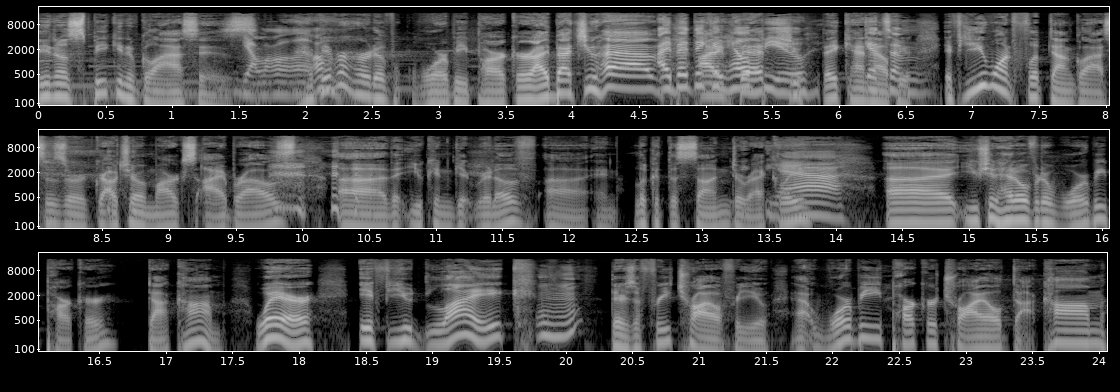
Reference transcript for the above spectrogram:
You know, speaking of glasses, Yellow. have you ever heard of Warby Parker? I bet you have. I bet they can help bet you They can get help you. If you want flip down glasses or Groucho Marx eyebrows uh, that you can get rid of uh, and look at the sun directly, Yeah. uh, you should head over to warbyparker.com, where if you'd like, Mm-hmm. there's a free trial for you at warbyparkertrial.com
